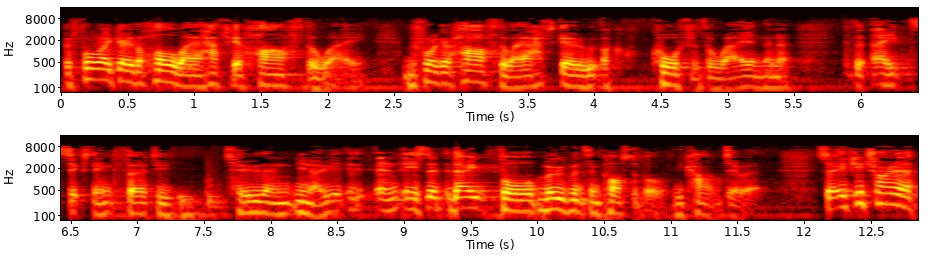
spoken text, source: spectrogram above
before I go the whole way, I have to go half the way. Before I go half the way, I have to go a quarter of the way, and then a, the eighth, sixteenth, thirty-two, then, you know, and he said, for movement's impossible. You can't do it. So if you're trying to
